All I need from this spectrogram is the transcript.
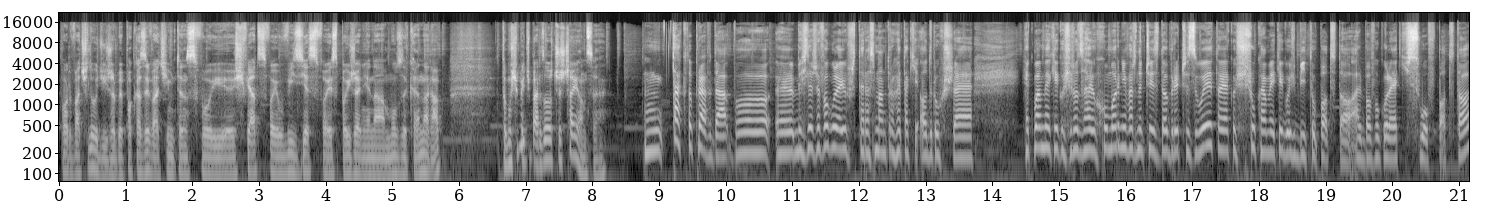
porwać ludzi, żeby pokazywać im ten swój świat, swoją wizję, swoje spojrzenie na muzykę, na rap. To musi być bardzo oczyszczające. Mm, tak, to prawda, bo myślę, że w ogóle już teraz mam trochę taki odruch, że jak mam jakiegoś rodzaju humor, nieważne czy jest dobry czy zły, to jakoś szukam jakiegoś bitu pod to, albo w ogóle jakichś słów pod to.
